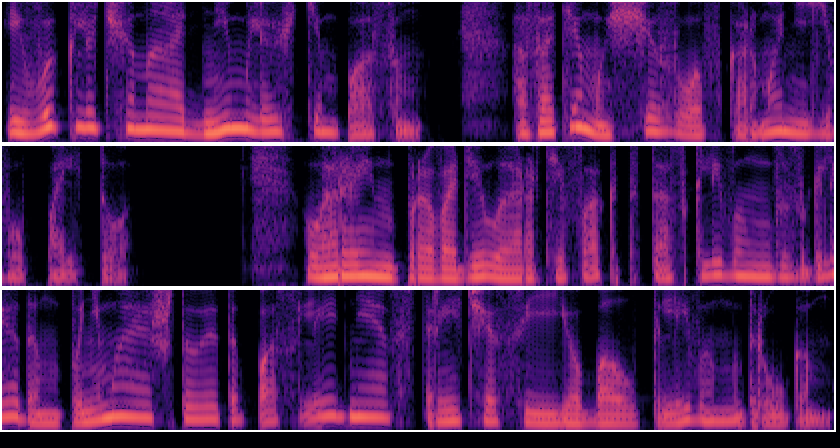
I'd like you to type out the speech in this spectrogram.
и выключено одним легким пасом, а затем исчезло в кармане его пальто. Лоррейн проводила артефакт тоскливым взглядом, понимая, что это последняя встреча с ее болтливым другом.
